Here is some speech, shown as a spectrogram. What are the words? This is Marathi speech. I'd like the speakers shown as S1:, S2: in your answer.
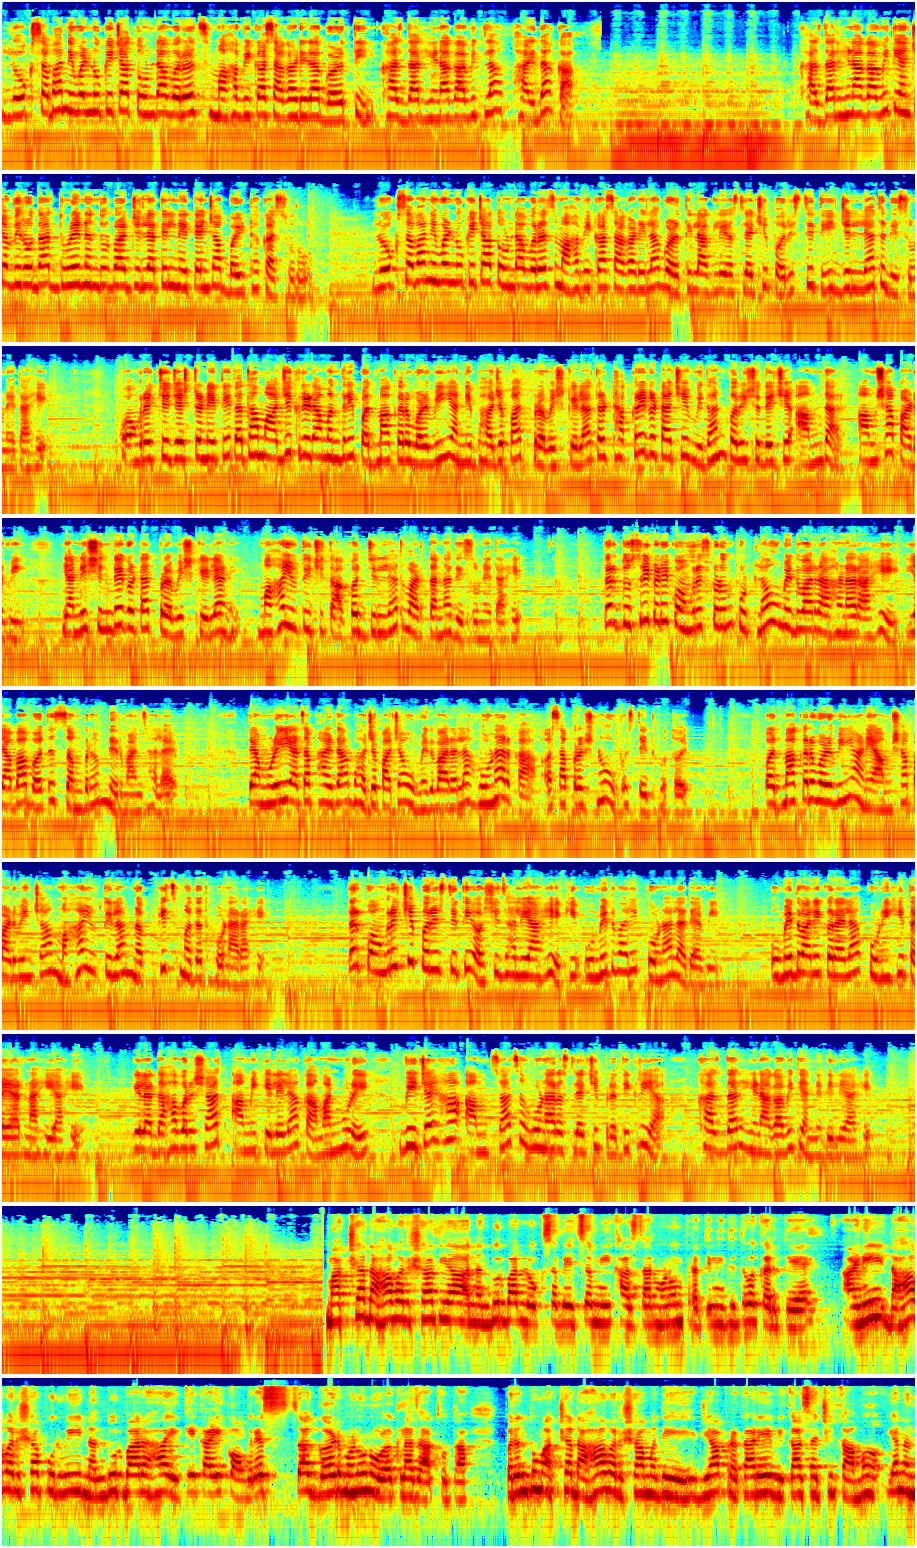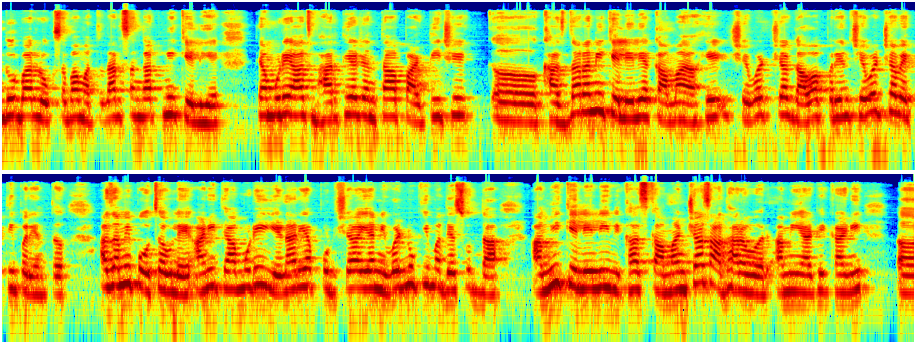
S1: लोकसभा निवडणुकीच्या तोंडावरच महाविकास आघाडीला गळती. खासदार हिना गावितला फायदा का? खासदार हिना गावित यांच्या विरोधात धुळे नंदुरबार जिल्ह्यातील नेत्यांच्या बैठका सुरू. लोकसभा निवडणुकीच्या तोंडावरच महाविकास आघाडीला गळती लागली असल्याची परिस्थिती जिल्ह्यात दिसून येत आहे. काँग्रेसचे ज्येष्ठ नेते तथा माजी क्रीडा मंत्री पद्माकर वळवी यांनी भाजपात प्रवेश केला तर ठाकरे गटाचे विधान परिषदेचे आमदार आमशा पाडवी यांनी शिंदे गटात प्रवेश केल्याने महायुतीची ताकद जिल्ह्यात वाढताना दिसून येत आहे. तर दुसरीकडे काँग्रेसकडून कुठला उमेदवार राहणार आहे याबाबत संभ्रम निर्माण झालाय. त्यामुळे याचा फायदा भाजपाच्या उमेदवाराला होणार का असा प्रश्न उपस्थित होतोय. पद्माकर वळवी आणि आमशा पाडवींच्या महायुतीला नक्कीच मदत होणार आहे. तर काँग्रेसची परिस्थिती अशी झाली आहे की उमेदवारी कोणाला द्यावी? उमेदवारी करायला कोणीही तयार नाही आहे. गेल्या दहा वर्षात आम्ही केलेल्या कामांमुळे विजय हा आमचाच होणार असल्याची प्रतिक्रिया खासदार हिना गावित यांनी दिली आहे.
S2: मागच्या दहा वर्षात या नंदुरबार लोकसभेचं मी खासदार म्हणून प्रतिनिधित्व करते आहे आणि दहा वर्षापूर्वी नंदुरबार हा एकेकाळी काँग्रेसचा गड म्हणून ओळखला जात होता. परंतु मागच्या दहा वर्षामध्ये ज्या प्रकारे विकासाची कामं या नंदुरबार लोकसभा मतदारसंघात मी केली आहे त्यामुळे आज भारतीय जनता पार्टीची खासदारांनी केलेली कामं हे शेवटच्या गावापर्यंत शेवटच्या व्यक्तीपर्यंत आज आम्ही पोचवले आणि त्यामुळे येणाऱ्या पुढच्या या निवडणुकीमध्ये सुद्धा आम्ही केलेली विकास कामांच्याच आधारावर आम्ही या ठिकाणी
